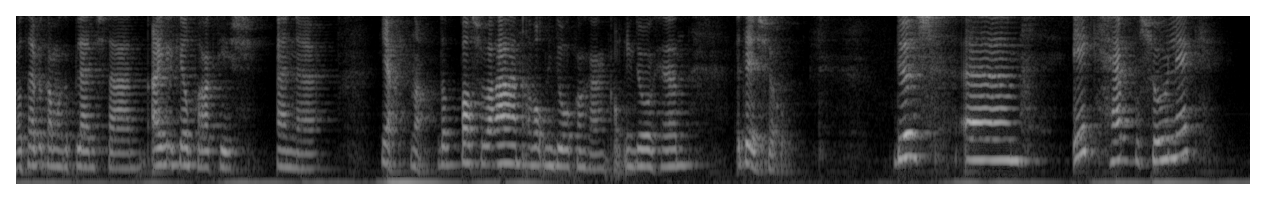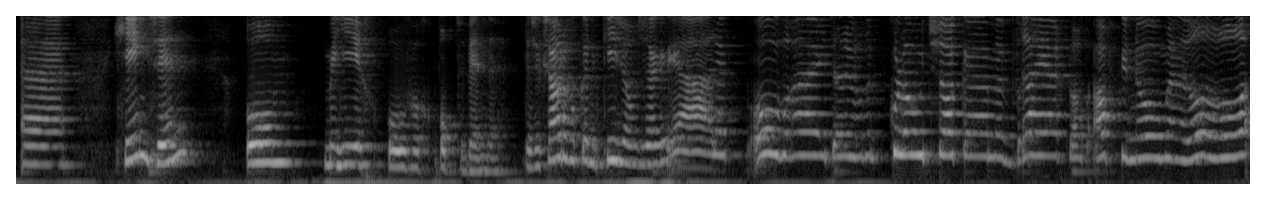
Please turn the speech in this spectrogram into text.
wat heb ik allemaal gepland staan? Eigenlijk heel praktisch. En ja, nou, dat passen we aan. En wat niet door kan gaan, kan niet doorgaan. Het is zo. Dus um, ik heb persoonlijk geen zin om me hierover op te winden. Dus ik zou ervoor kunnen kiezen om te zeggen: ja, de overheid wat een klootzakken, mijn vrijheid wordt afgenomen.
